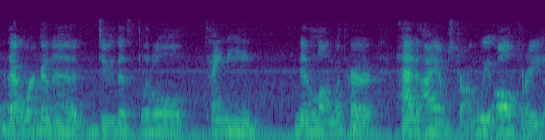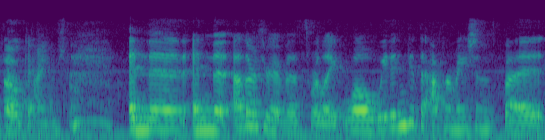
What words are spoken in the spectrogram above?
Yeah. that were gonna do this little tiny knit along with her had I am strong. We all three had Okay. I am strong. And then and the other three of us were like, well, we didn't get the affirmations, but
